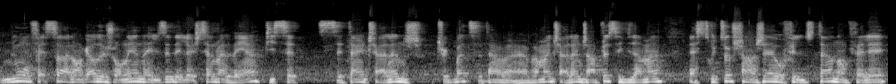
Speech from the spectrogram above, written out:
nous, on fait ça à longueur de journée, analyser des logiciels malveillants, puis c'était un challenge. TrickBot, c'était vraiment un challenge. En plus, évidemment, la structure changeait au fil du temps, donc il fallait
